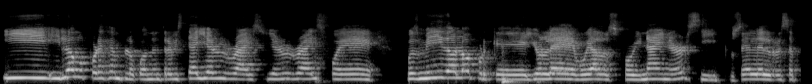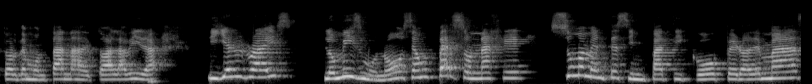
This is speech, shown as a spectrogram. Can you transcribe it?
Y, luego, por ejemplo, cuando entrevisté a Jerry Rice, Jerry Rice fue pues mi ídolo, porque yo le voy a los 49ers y pues él el receptor de Montana de toda la vida. Y Jerry Rice, lo mismo, ¿no? O sea, un personaje sumamente simpático, pero además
